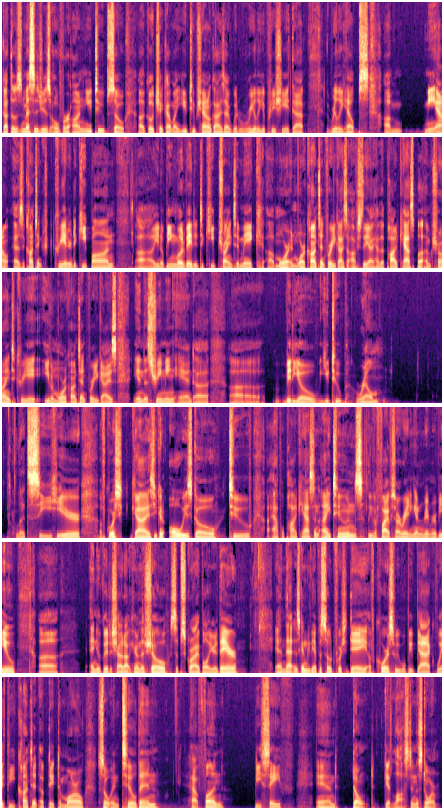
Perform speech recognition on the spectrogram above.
got those messages over on YouTube. So uh, go check out my YouTube channel, guys. I would really appreciate that. It really helps um, me out as a content creator to keep on. Uh, you know, being motivated to keep trying to make uh, more and more content for you guys. Obviously, I have the podcast, but I'm trying to create even more content for you guys in the streaming and uh, uh video YouTube realm let's see here. Of course, guys, you can always go to uh, Apple Podcasts and iTunes, leave a five star rating and written review, uh, and you'll get a shout out here on the show. Subscribe while you're there. And that is going to be the episode for today. Of course, we will be back with the content update tomorrow. So until then, have fun, be safe, and don't get lost in the storm.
